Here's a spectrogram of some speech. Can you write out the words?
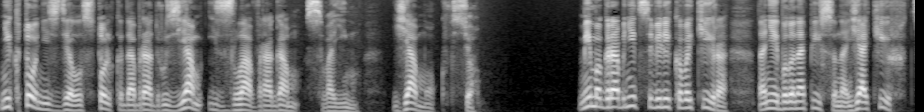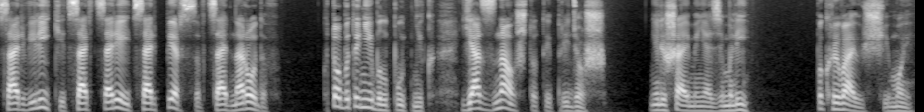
Никто не сделал столько добра друзьям и зла врагам своим. Я мог все». Мимо гробницы великого Кира. На ней было написано «Я Кир, царь великий, царь царей, царь персов, царь народов». Кто бы ты ни был, путник, я знал, что ты придешь. Не лишай меня земли, покрывающей мой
